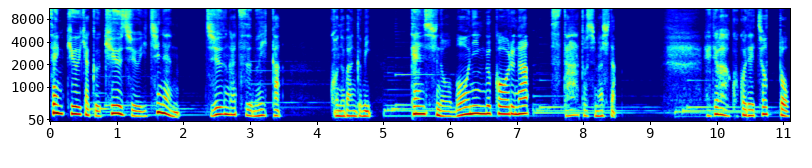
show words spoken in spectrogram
1991年10月6日この番組天使のモーニングコールがスタートしました。えではここでちょっと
